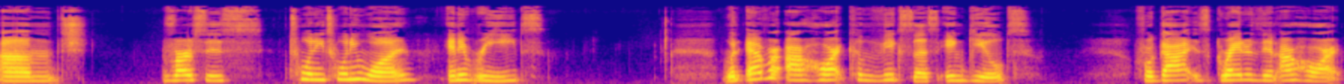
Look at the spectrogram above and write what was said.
um, verses 20, 21 and it reads Whenever our heart convicts us in guilt, for God is greater than our heart,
